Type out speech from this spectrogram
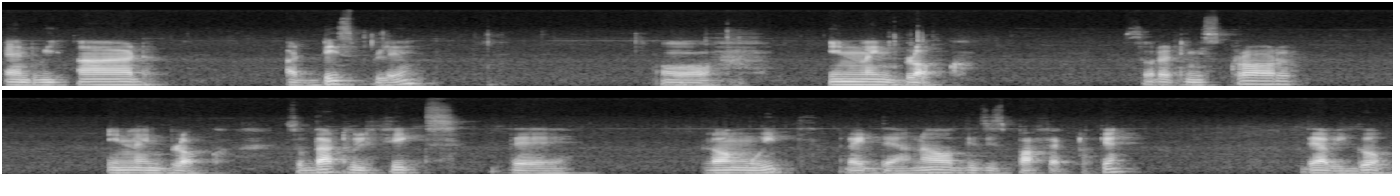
And we add a display of inline block. So let me scroll inline block. So that will fix the long width right there. Now this is perfect okay? There we go.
